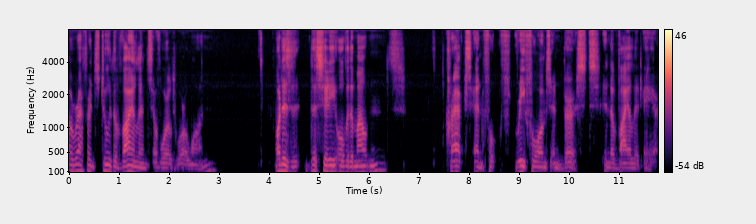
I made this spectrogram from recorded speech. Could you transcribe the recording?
a reference to the violence of World War One. What is the city over the mountains? Cracks and reforms and bursts in the violet air.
